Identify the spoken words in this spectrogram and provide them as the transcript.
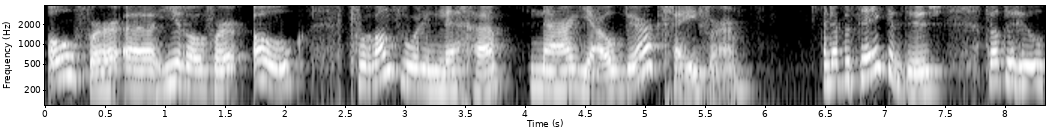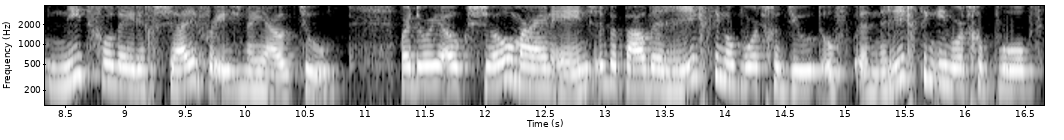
over, uh, hierover ook verantwoording leggen naar jouw werkgever. En dat betekent dus dat de hulp niet volledig zuiver is naar jou toe. Waardoor je ook zomaar ineens een bepaalde richting op wordt geduwd of een richting in wordt gepropt,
